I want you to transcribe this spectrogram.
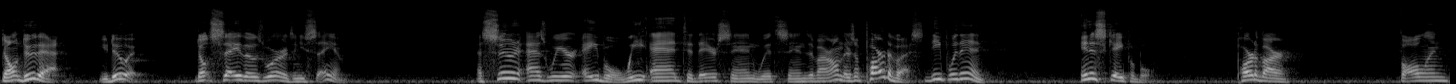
Don't do that. You do it. Don't say those words, and you say them. As soon as we are able, we add to their sin with sins of our own. There's a part of us deep within, inescapable, part of our fallen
